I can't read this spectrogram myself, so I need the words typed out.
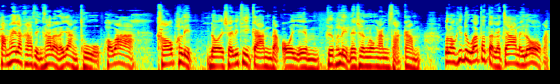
ทำให้ราคาสินค้าหลายๆอย่างถูก เพราะว่าเขาผลิตโดยใช้วิธีการแบบ OEM คือผลิตในเชิงโรงงานอุตสาหกรรมคุณลองคิดดูว่าถ้าแต่ละเจ้าในโลกอะ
